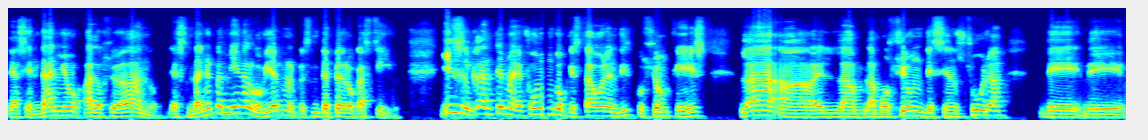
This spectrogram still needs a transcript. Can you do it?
le hacen daño a los ciudadanos, le hacen daño también al gobierno del presidente Pedro Castillo. Y ese es el gran tema de fondo que está ahora en discusión, que es la, ah, la, moción de censura de,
